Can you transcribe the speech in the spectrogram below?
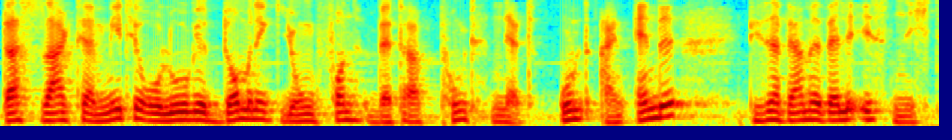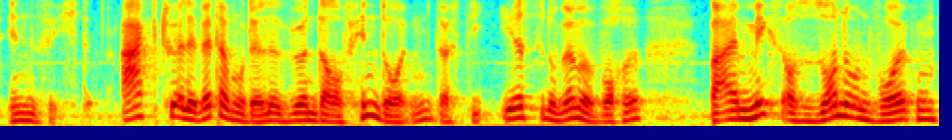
Das sagt der Meteorologe Dominik Jung von wetter.net. Und ein Ende dieser Wärmewelle ist nicht in Sicht. Aktuelle Wettermodelle würden darauf hindeuten, dass die erste Novemberwoche bei einem Mix aus Sonne und Wolken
